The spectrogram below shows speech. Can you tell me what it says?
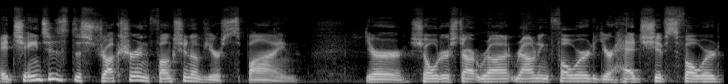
it changes the structure and function of your spine. Your shoulders start rounding forward, your head shifts forward,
